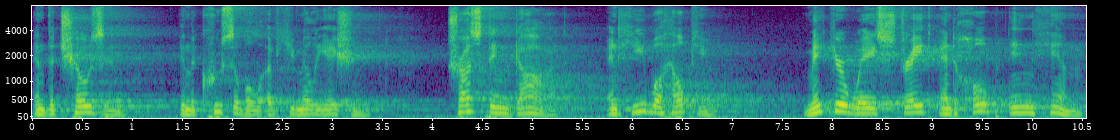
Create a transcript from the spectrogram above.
and the chosen in the crucible of humiliation. Trust in God, and He will help you. Make your way straight and hope in Him.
